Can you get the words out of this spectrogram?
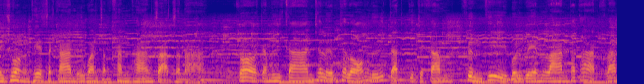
ในช่วงเทศกาลหรือวันสำคัญทางศาสนา ก็จะมีการเฉลิมฉลองหรือจัดกิจกรรมขึ้นที่บริเวณลานพระธาตุครับ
